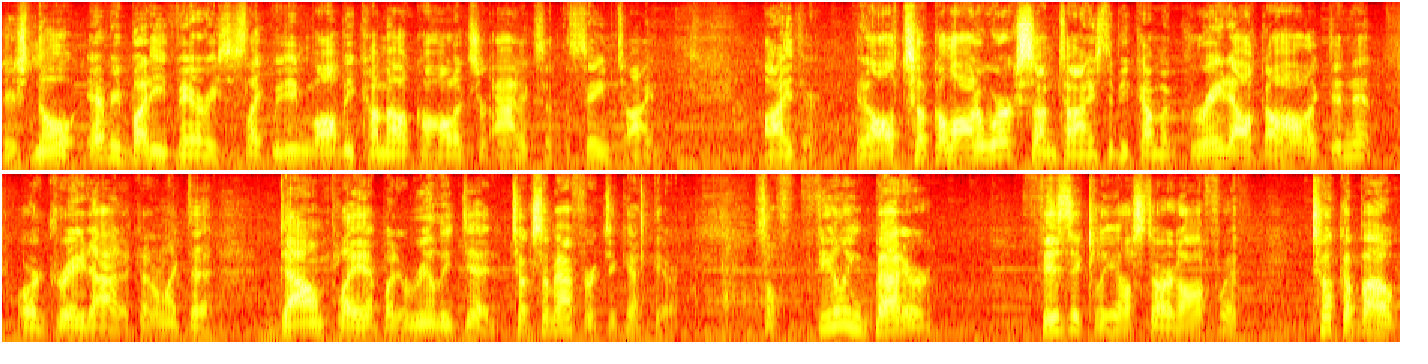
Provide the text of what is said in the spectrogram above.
There's no, everybody varies. It's like we didn't all become alcoholics or addicts at the same time either. It all took a lot of work sometimes to become a great alcoholic, didn't it? Or a great addict. I don't like to downplay it, but it really did. It took some effort to get there. So feeling better physically, I'll start off with, took about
